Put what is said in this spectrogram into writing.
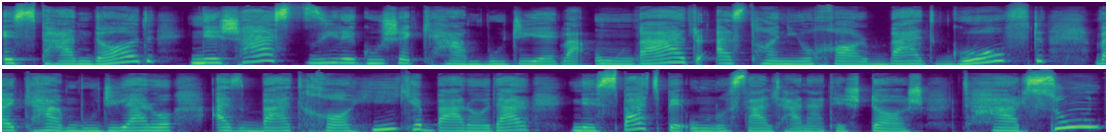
اسپنداد نشست زیر گوش کمبوجیه و اونقدر از تانیوخار بد گفت و کمبوجیه رو از بدخواهی که برادر نسبت به اون و سلطنتش داشت ترسوند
